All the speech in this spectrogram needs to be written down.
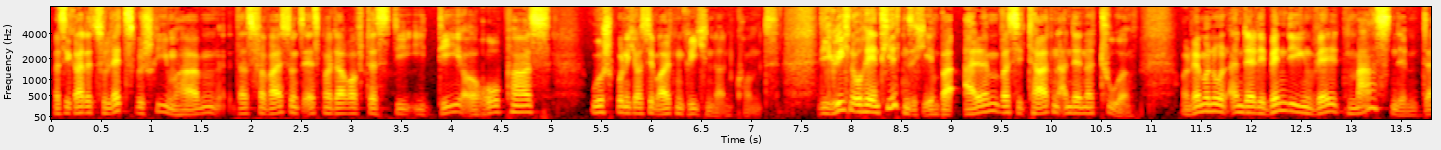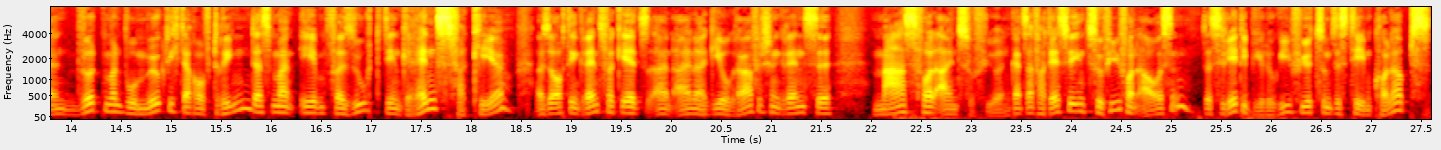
was Sie gerade zuletzt beschrieben haben, das verweist uns erstmal darauf, dass die Idee Europas ursprünglich aus dem alten Griechenland kommt. Die Griechen orientierten sich eben bei allem, was sie taten, an der Natur. Und wenn man nun an der lebendigen Welt Maß nimmt, dann wird man womöglich darauf dringen, dass man eben versucht, den Grenzverkehr, also auch den Grenzverkehr jetzt an einer geografischen Grenze, maßvoll einzuführen. Ganz einfach deswegen, zu viel von außen, das lehrt die Biologie, führt zum Systemkollaps.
